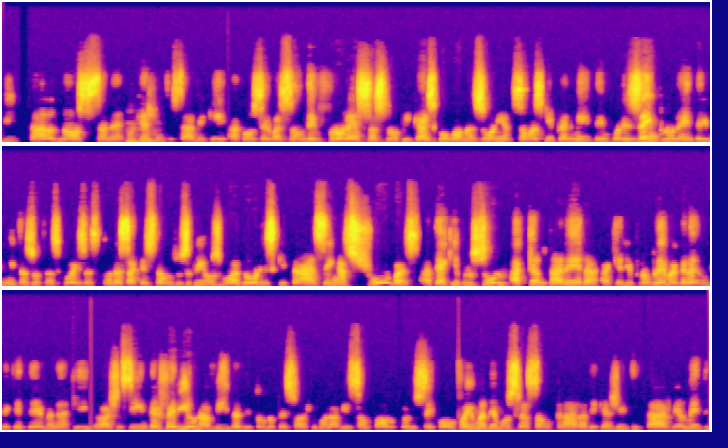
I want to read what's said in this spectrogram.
vital nossa, né, porque uhum. a gente sabe que a conservação de florestas tropicais como a Amazônia são as que permitem, por exemplo, né, entre muitas outras coisas, toda essa questão dos rios voadores que trazem as chuvas até aqui para o sul. A Cantareira, aquele problema grande que teve, né, que eu acho assim, interferiu na vida de todo o pessoal que morava em São Paulo quando secou, foi uma demonstração clara de que a gente está realmente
